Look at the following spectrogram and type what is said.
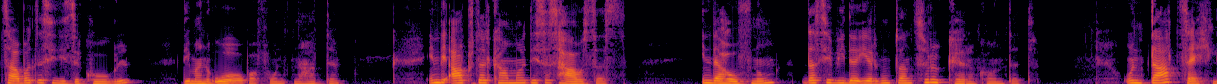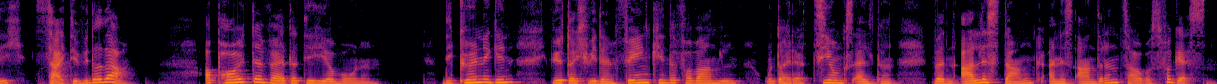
zauberte sie diese Kugel, die mein Uropa erfunden hatte, in die Abstellkammer dieses Hauses, in der Hoffnung, dass ihr wieder irgendwann zurückkehren konntet. Und tatsächlich seid ihr wieder da. Ab heute werdet ihr hier wohnen. Die Königin wird euch wieder in Feenkinder verwandeln und eure Erziehungseltern werden alles dank eines anderen Zaubers vergessen.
